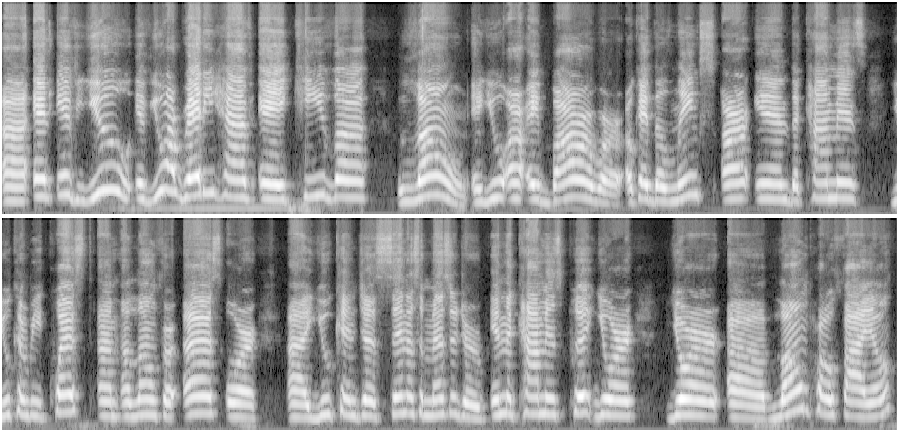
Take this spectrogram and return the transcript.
Uh, and if you if you already have a Kiva loan and you are a borrower, okay, the links are in the comments. You can request um, a loan for us, or uh, you can just send us a message, or in the comments put your your uh, loan profile,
